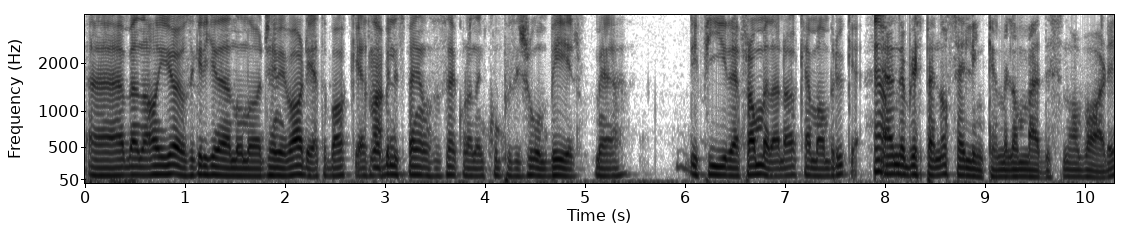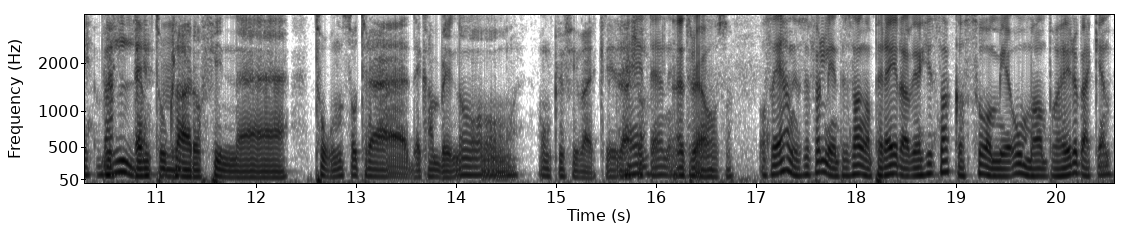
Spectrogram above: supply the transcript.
Eh, men han gjør jo sikkert ikke det nå når Jamie Vardy er tilbake, så Nei. det blir litt spennende å se hvordan den komposisjonen blir med de fire framme der, da, hvem han bruker. Ja. Ja. Det blir spennende å se linken mellom Madison og Vardy. Hvis Veldig. de to Mm. klarer å finne tonen, så tror jeg det kan bli noe ordentlig fyrverkeri der. er Sånn. Det tror jeg også. Og så er han jo selvfølgelig interessant, han Pereira. Vi har ikke snakka så mye om han på høyrebacken.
